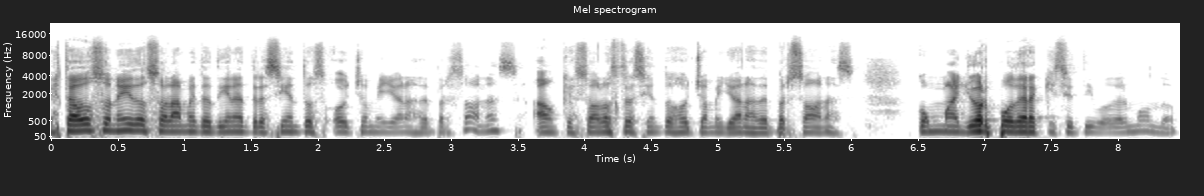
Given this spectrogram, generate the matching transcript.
Estados Unidos solamente tiene 308 millones de personas, aunque son los 308 millones de personas con mayor poder adquisitivo del mundo.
